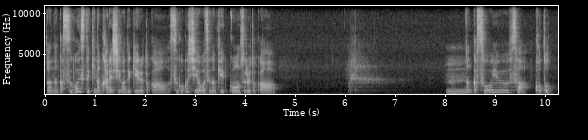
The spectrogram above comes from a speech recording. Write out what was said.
あなんかすごい素敵な彼氏ができるとかすごく幸せな結婚をするとかうんなんかそういうさことって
